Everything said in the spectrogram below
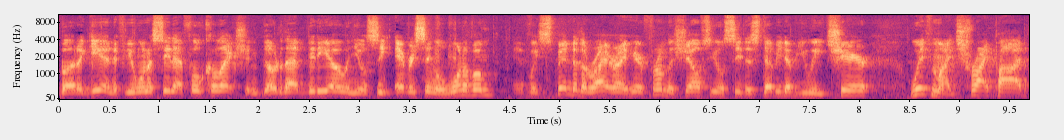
But again, if you want to see that full collection, go to that video and you'll see every single one of them. And if we spin to the right right here from the shelves, you'll see this WWE chair with my tripod.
